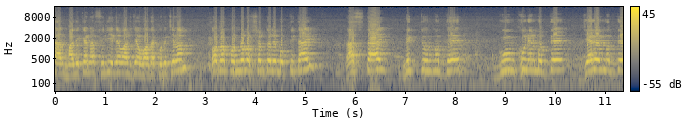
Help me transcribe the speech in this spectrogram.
তার মালিকানা ফিরিয়ে দেওয়ার যে ওয়াদা করেছিলাম, গত পনেরো বছর ধরে বক্তৃতায়, রাস্তায়, মৃত্যুর মধ্যে, গুম, খুনের মধ্যে, জেলের মধ্যে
